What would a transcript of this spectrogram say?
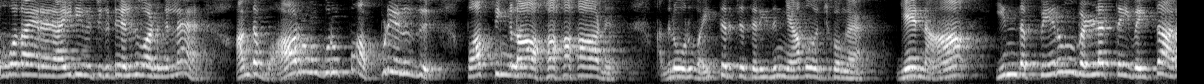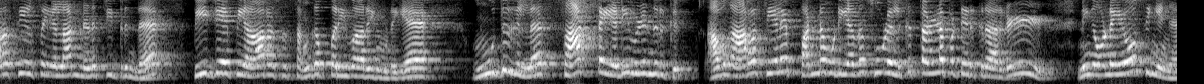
ஒன்பதாயிரம் ஐடி வச்சுக்கிட்டு எழுதுவானுங்கல்ல அந்த வாரும் குரூப்பு அப்படி எழுதுது பார்த்தீங்களா ஹஹஹான்னு அதில் ஒரு வைத்தறிச்ச தெரியுதுன்னு ஞாபகம் வச்சுக்கோங்க. ஏன்னா இந்த பெரும் வெள்ளத்தை வைத்து அரசியல் செய்யலாம்னு நினைச்சிட்டு இருந்த பிஜேபி ஆர்எஸ்எஸ் சங்க பரிவாரினுடைய முதுகுல சாட்டை அடி விழுந்திருக்கு. அவங்க அரசியலே பண்ண முடியாத சூழலுக்கு தள்ளப்பட்டு இருக்கிறார்கள். நீங்க உன்னை யோசிங்க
